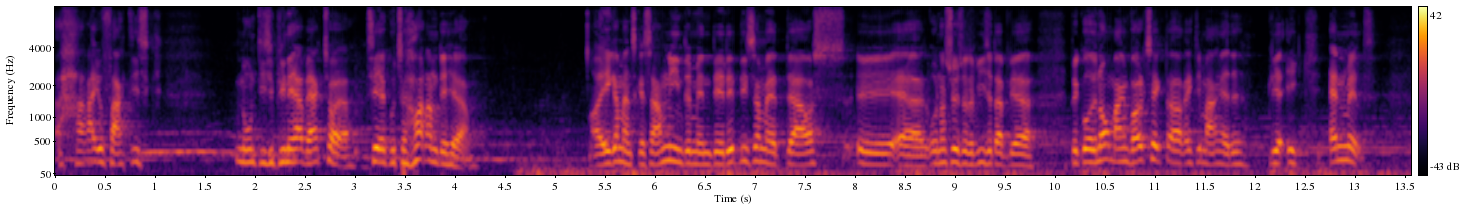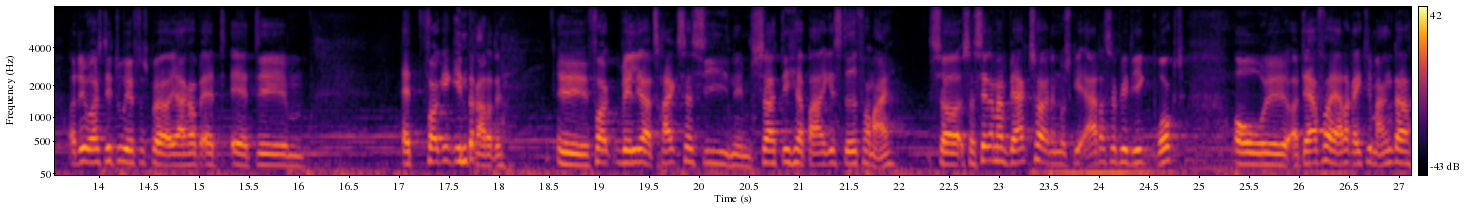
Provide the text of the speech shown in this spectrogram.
har jo faktisk nogle disciplinære værktøjer til at kunne tage hånd om det her. Og ikke at man skal sammenligne det, men det er lidt ligesom, at der også øh, er undersøgelser, der viser, at der bliver begået enormt mange voldtægter, og rigtig mange af det bliver ikke anmeldt. Og det er jo også det, du efterspørger, Jacob, at, at, øh, at folk ikke indberetter det. Øh, folk vælger at trække sig og sige, så er det her bare ikke et sted for mig. Så, så selvom man værktøjerne måske er der, så bliver de ikke brugt. Og, øh, og derfor er der rigtig mange, der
